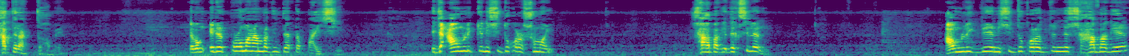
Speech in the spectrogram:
হাতে রাখতে হবে। এবং এটার প্রমাণ আমরা কিন্তু একটা পাইছি। এই যে আওয়ামী লীগকে নিষিদ্ধ করার সময় শাহবাগে দেখছিলেন? আওয়ামী লীগ দিয়ে নিষিদ্ধ করার জন্য শাহবাগে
